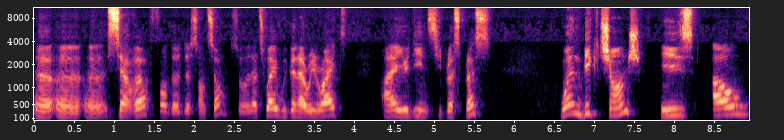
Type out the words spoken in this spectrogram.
uh, uh, uh, server for the, the sensor. So that's why we're going to rewrite IOD in C++. One big change is how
